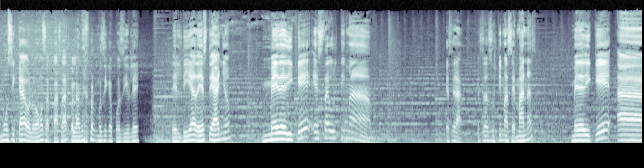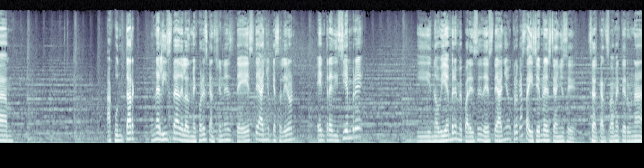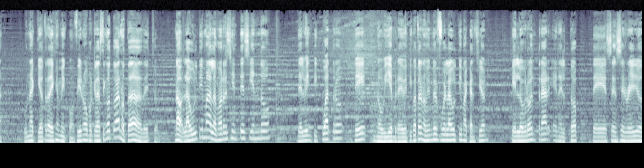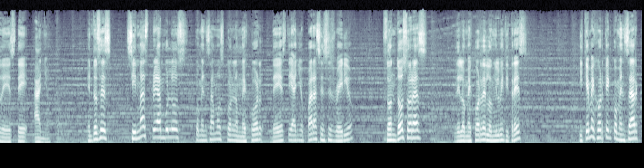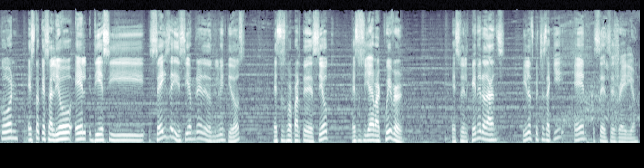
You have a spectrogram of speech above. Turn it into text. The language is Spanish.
música o lo vamos a pasar con la mejor música posible del día de este año. Me dediqué esta última, ¿qué será? Estas últimas semanas, me dediqué a a juntar una lista de las mejores canciones de este año que salieron entre diciembre y noviembre, me parece, de este año. Creo que hasta diciembre de este año se, se alcanzó a meter una, una que otra. Déjenme confirmo, porque las tengo todas anotadas, de hecho. No, la última, la más reciente, siendo del 24 de noviembre. El 24 de noviembre fue la última canción que logró entrar en el top de Sense Radio de este año. Entonces, sin más preámbulos, comenzamos con lo mejor de este año para Senses Radio. Son dos horas de lo mejor del 2023. Y qué mejor que comenzar con esto que salió el 16 de diciembre de 2022. Esto es por parte de Silk. Esto se llama Quiver. Es el género dance. Y lo escuchas aquí en Senses Radio.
